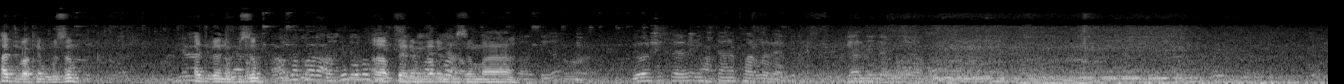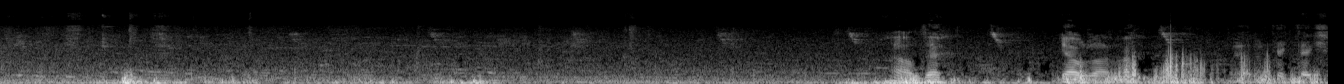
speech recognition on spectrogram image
Hadi bakayım kuzum. Hadi benim kuzum. Aferin benim kuzuma. Gördüklerine iki tane tarla verdiler. Geldiler buraya. aldı yavrularına böyle tek tek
